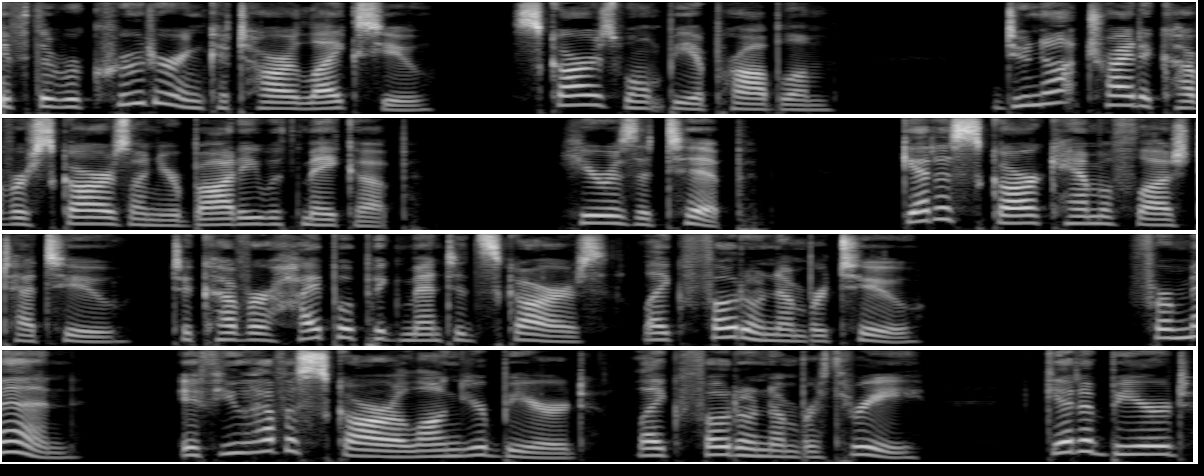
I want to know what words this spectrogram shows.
If the recruiter in Qatar likes you, scars won't be a problem. Do not try to cover scars on your body with makeup. Here is a tip. Get a scar camouflage tattoo to cover hypopigmented scars like photo number 2. For men, if you have a scar along your beard like photo number 3, get a beard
